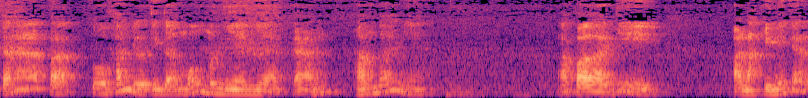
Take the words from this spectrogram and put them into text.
Karena apa? Tuhan juga tidak mau menyia-nyiakan hambanya. Apalagi anak ini kan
